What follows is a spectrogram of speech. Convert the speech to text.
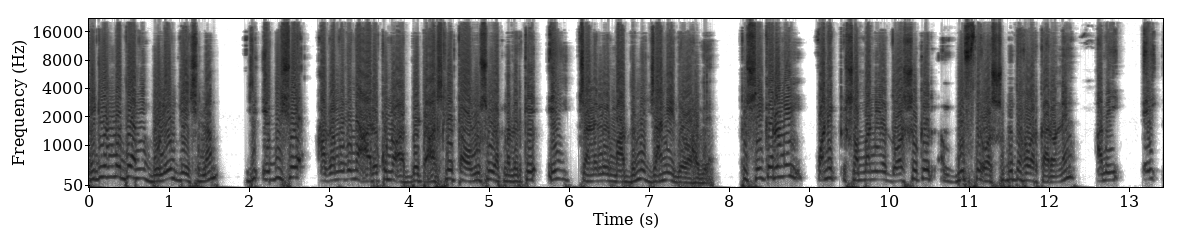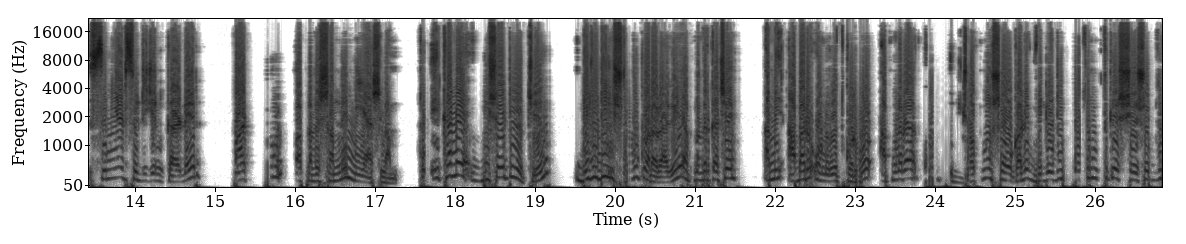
ভিডিওর মধ্যে আমি বলেও দিয়েছিলাম যে এ বিষয়ে আগামী দিনে আরও কোনো আপডেট আসলে তা অবশ্যই আপনাদেরকে এই চ্যানেলের মাধ্যমে জানিয়ে দেওয়া হবে। তো সেই কারণেই অনেক সম্মানীয় দর্শকের বুঝতে অসুবিধা হওয়ার কারণে আমি এই সিনিয়র সিটিজেন কার্ডের পার্ট টু আপনাদের সামনে নিয়ে আসলাম। তো এখানে বিষয়টি হচ্ছে ভিডিওটি শুরু করার আগে আপনাদের কাছে আমি আবারও অনুরোধ করব, আপনারা খুব যত্ন সহকারে ভিডিওটি প্রথম থেকে শেষ অবধি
